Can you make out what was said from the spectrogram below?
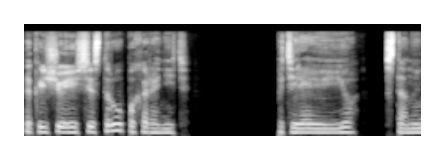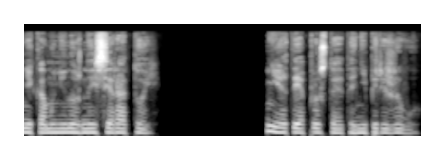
так еще и сестру похоронить. Потеряю ее, стану никому не нужной сиротой. Нет, я просто это не переживу.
